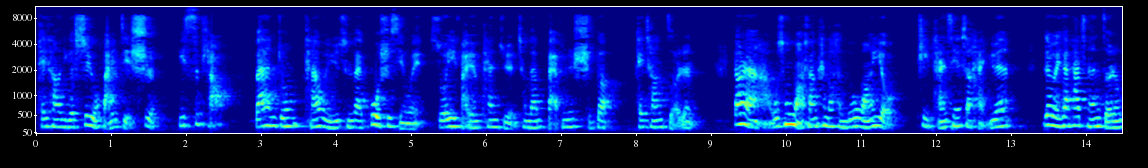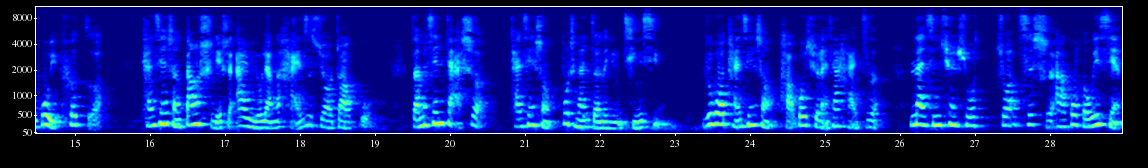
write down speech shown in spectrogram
赔偿的一个适用法律解释第四条，本案中谭伟瑜存在过失行为，所以法院判决承担百分之十的赔偿责任。当然啊，我从网上看到很多网友替谭先生喊冤，认为让他承担责任过于苛责。谭先生当时也是碍于有两个孩子需要照顾。咱们先假设谭先生不承担责任的一种情形，如果谭先生跑过去揽下孩子，耐心劝说说此时啊过河危险，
